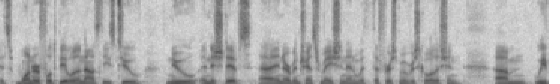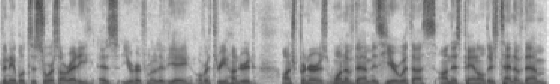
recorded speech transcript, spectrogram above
It's wonderful to be able to announce these two new initiatives uh, in urban transformation and with the First Movers Coalition. Um, we've been able to source already, as you heard from Olivier, over 300 entrepreneurs. One of them is here with us on this panel. There's 10 of them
